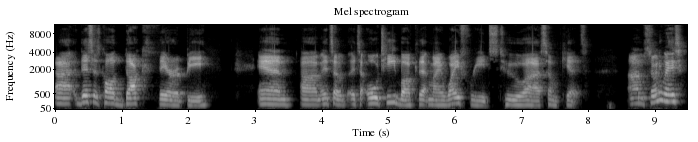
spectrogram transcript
uh, this is called Duck Therapy. And um, it's a it's an OT book that my wife reads to uh, some kids. Um, so anyways,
